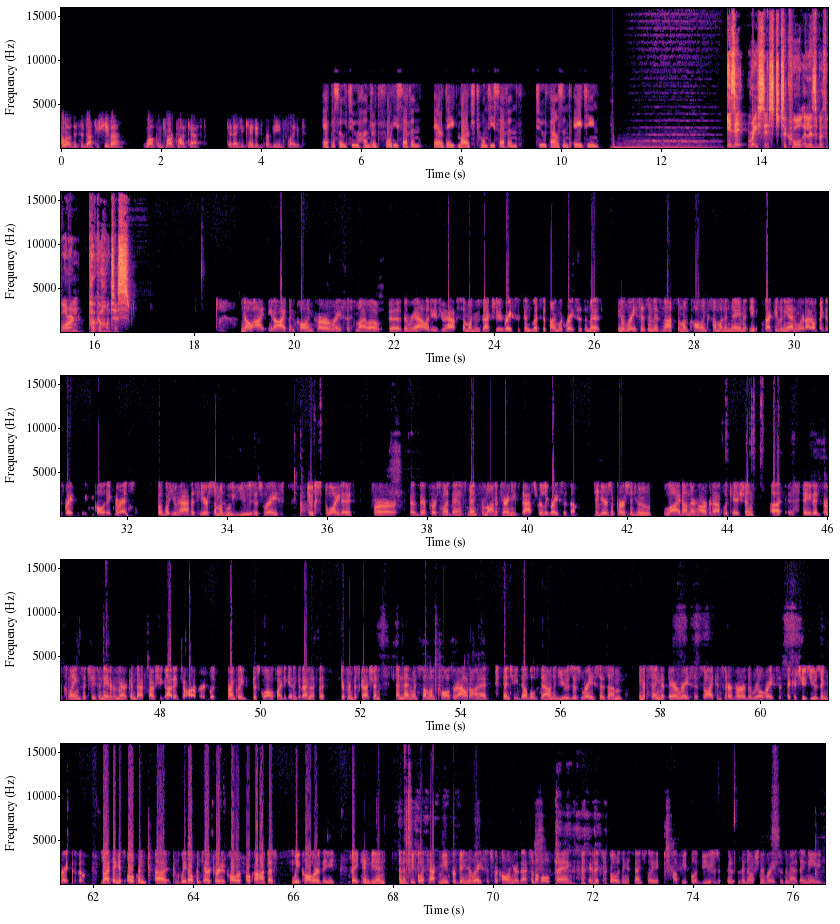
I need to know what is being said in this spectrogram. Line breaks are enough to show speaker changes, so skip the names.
Hello, this is Dr. Shiva. Welcome to our podcast, Get Educated or Be Enslaved.
Episode 247, air date March 27th, 2018.
Is it racist to call Elizabeth Warren Pocahontas?
No, I you know I've been calling her a racist, Milo. The the reality is you have someone who's actually a racist, and let's define what racism is. You know, racism is not someone calling someone a name. In fact, even the N word, I don't think is racist. You can call it ignorance. But what you have is here someone who uses race to exploit it for uh, their personal advancement, for monetary needs. That's really racism. So here's a person who lied on their Harvard application, uh, stated or claims that she's a Native American. That's how she got into Harvard. Was frankly disqualified to get into that, and that's a different discussion. And then when someone calls her out on it, then she doubles down and uses racism. You know, saying that they're racist. So I consider her the real racist because she's using racism. So I think it's open, uh, complete open territory to call her Pocahontas. We call her the fake Indian and then people attack me for being a racist for calling her that. So the whole thing is exposing essentially how people abuse the notion of racism as they need.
